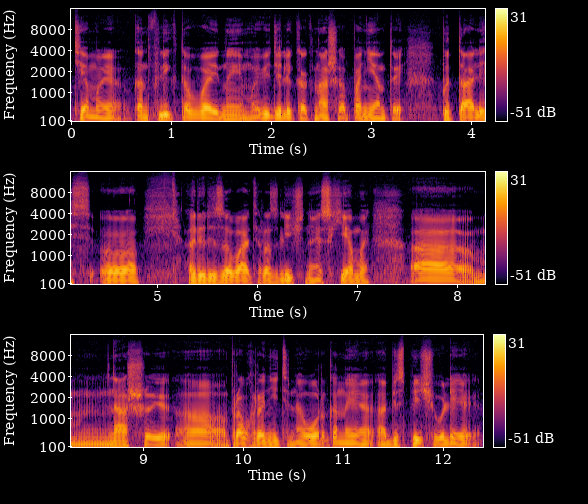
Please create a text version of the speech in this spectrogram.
темы конфликтов, войны. Мы видели, как наши оппоненты пытались э, реализовать различные схемы. Э, наши э, правоохранительные органы обеспечивали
